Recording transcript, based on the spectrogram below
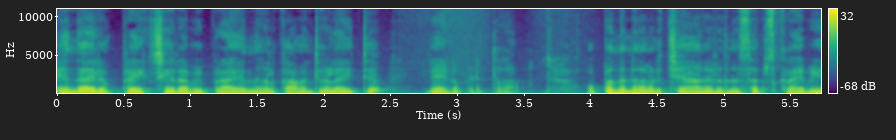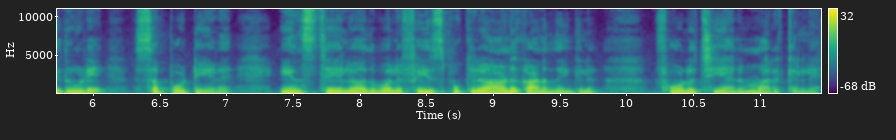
എന്തായാലും പ്രേക്ഷകരുടെ അഭിപ്രായം നിങ്ങൾ കമന്റുകളായിട്ട് രേഖപ്പെടുത്തുക. ഒപ്പം തന്നെ നമ്മുടെ ചാനൽ ഒന്ന് സബ്സ്ക്രൈബ് ചെയ്തുകൂടി സപ്പോർട്ട് ചെയ്യണേ. ഇൻസ്റ്റയിലോ അതുപോലെ ഫേസ്ബുക്കിലോ ആണ് കാണുന്നതെങ്കിൽ ഫോളോ ചെയ്യാനും മറക്കല്ലേ.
